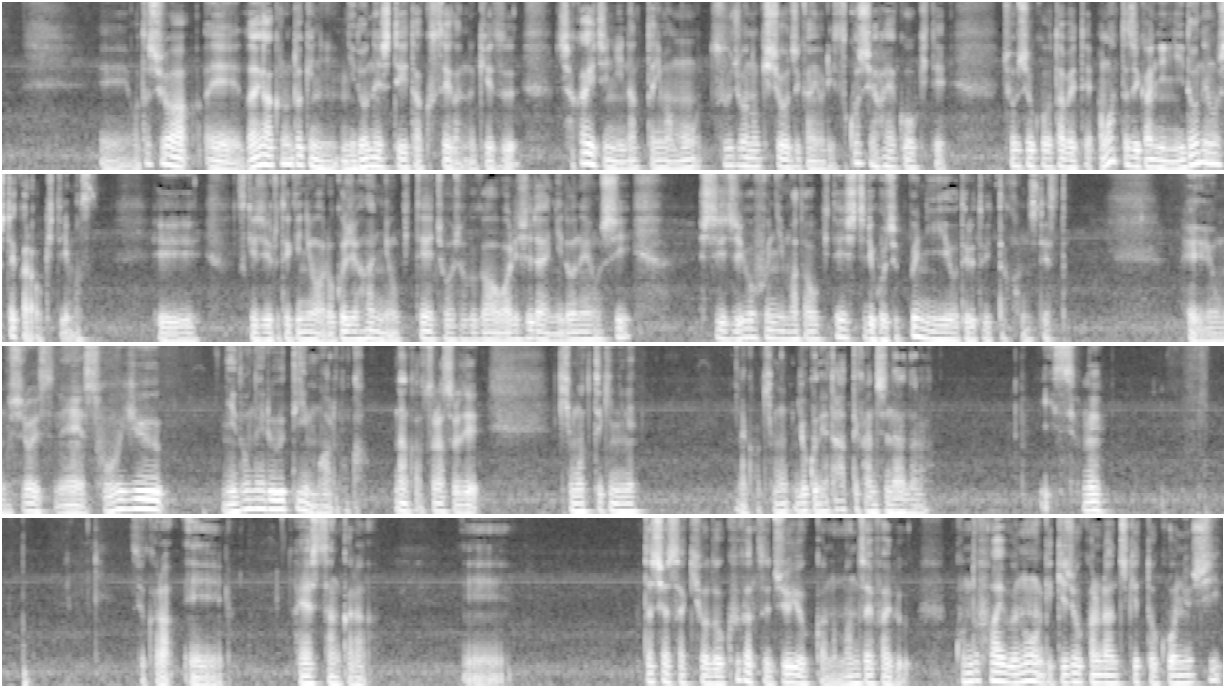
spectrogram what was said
えー、私は、えー、大学の時に二度寝していた癖が抜けず社会人になった今も通常の起床時間より少し早く起きて朝食を食べて余った時間に二度寝をしてから起きています。へえスケジュール的には6時半に起きて朝食が終わり次第二度寝をし7時15分にまた起きて7時50分に家を出るといった感じです。とへえ面白いですね。そういう二度寝ルーティンもあるのか。なんかそれはそれで気持ち的にねなんか気もよく寝たって感じになるならいいっすよね。それからえー、林さんからえー、私は先ほど9月14日の漫才5今度5の劇場観覧チケットを購入し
